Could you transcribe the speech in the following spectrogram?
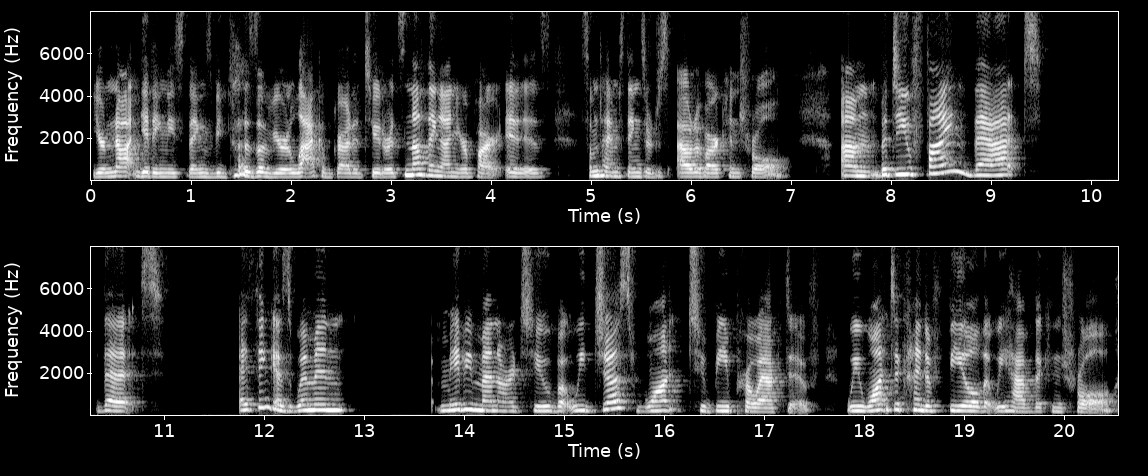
you're not getting these things because of your lack of gratitude or it's nothing on your part. It is sometimes things are just out of our control. Um, but do you find that that I think as women, maybe men are too, but we just want to be proactive. We want to kind of feel that we have the control.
